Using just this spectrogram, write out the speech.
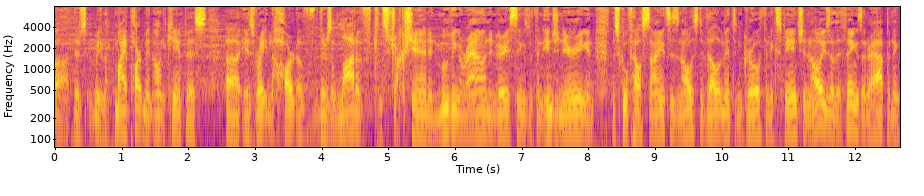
uh, there's I mean like my apartment on campus uh, is right in the heart of there's a lot of construction and moving around and various things within engineering and the School of Health Sciences and all this development and growth and expansion and all these other things that are happening.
